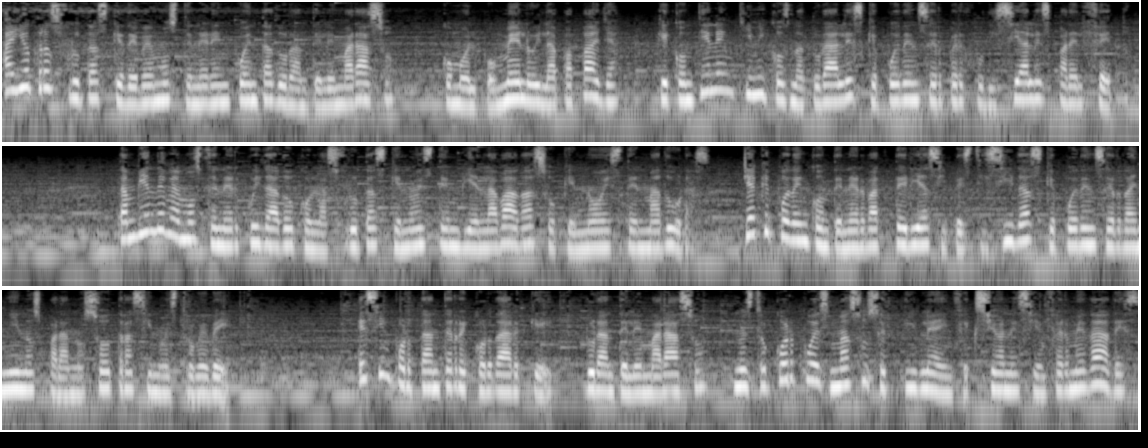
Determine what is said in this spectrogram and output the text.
hay otras frutas que debemos tener en cuenta durante el embarazo, como el pomelo y la papaya, que contienen químicos naturales que pueden ser perjudiciales para el feto. También debemos tener cuidado con las frutas que no estén bien lavadas o que no estén maduras, ya que pueden contener bacterias y pesticidas que pueden ser dañinos para nosotras y nuestro bebé. Es importante recordar que, durante el embarazo, nuestro cuerpo es más susceptible a infecciones y enfermedades,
